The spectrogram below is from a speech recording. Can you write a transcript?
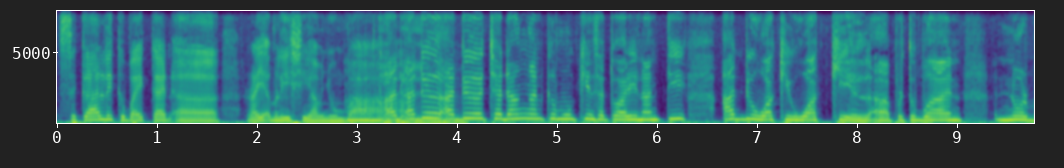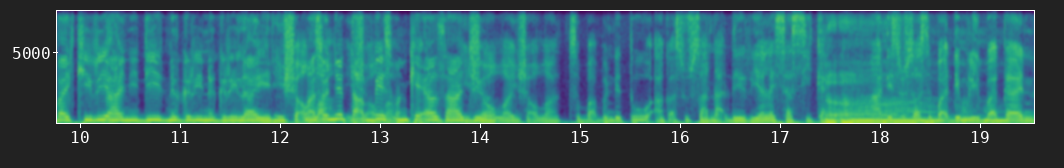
segala kebaikan uh, rakyat Malaysia yang menyumbang. Ada, ada ada cadangan ke mungkin satu hari nanti ada wakil-wakil uh, pertubuhan Nur by Kiriah ini di negeri-negeri lain. InsyaAllah Maksudnya tak insyaAllah. based on KL sahaja. InsyaAllah InsyaAllah Sebab benda tu Agak susah nak direalisasikan Ah, ah. ha, Dia susah sebab Dia melibatkan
